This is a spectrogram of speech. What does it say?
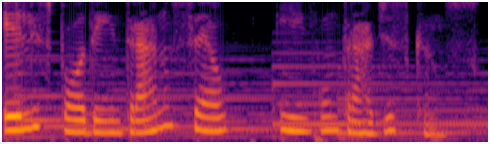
Eles podem entrar no céu e encontrar descanso.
